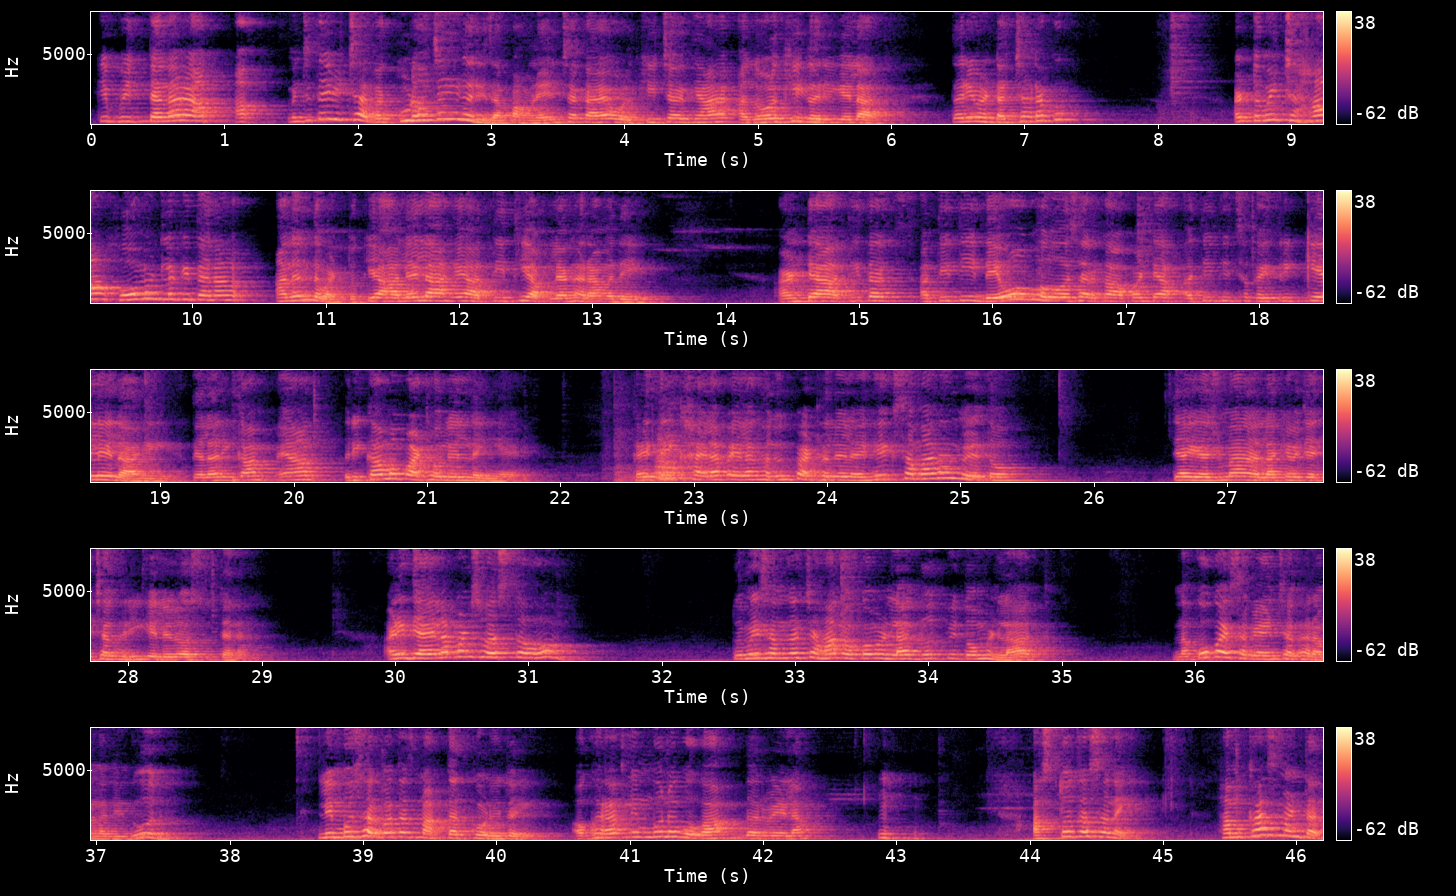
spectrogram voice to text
की त्यांना आप- आप- म्हणजे ते विचारतात कुणाच्याही घरी जा पाहुण्यांच्या काय ओळखीच्या घ्या अनोळखी घरी गेलात तरी म्हणतात चहा टाकू. आणि तुम्ही चहा हो म्हटलं की त्यांना आनंद वाटतो की आलेला आहे अतिथी आपल्या घरामध्ये. आणि त्या अतिथा अतिथी देवो भव सारखं आपण त्या अतिथीचं काहीतरी केलेलं आहे. त्याला रिकाम या रिकामं पाठवलेलं नाही आहे काहीतरी खायला प्यायला घालून पाठवलेलं आहे. हे एक समाधान मिळतं. त्या यजमानाला किंवा ज्यांच्या घरी गेलेलो असतो त्यांना. आणि द्यायला पण स्वस्त हो. तुम्ही समजा चहा नको म्हणलात दूध पितो म्हणलात. नको काय सगळ्यांच्या घरामध्ये दूध? लिंबू सरबतच मागतात कोणीतरी. अहो घरात लिंबू नको का दरवेळेला? असतोच असं नाही. हमखास म्हणतात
